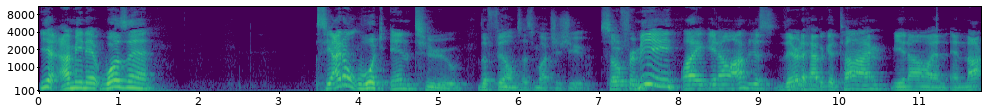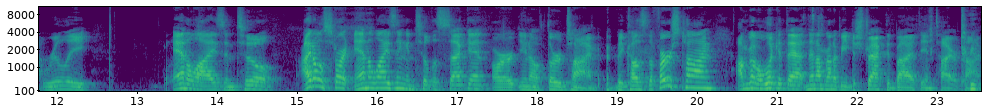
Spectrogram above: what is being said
Yeah, I mean, it wasn't. See, I don't look into the films as much as you. So for me, like, you know, I'm just there to have a good time, you know, and, and not really analyze until. I don't start analyzing until the second or, you know, third time. Because the first time, I'm going to look at that and then I'm going to be distracted by it the entire time.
